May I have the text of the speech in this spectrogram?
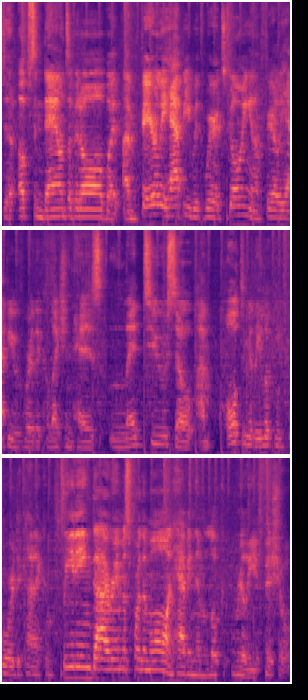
the ups and downs of it all, but I'm fairly happy with where it's going, and I'm fairly happy with where the collection has led to, so I'm ultimately looking forward to kind of completing dioramas for them all and having them look really official.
